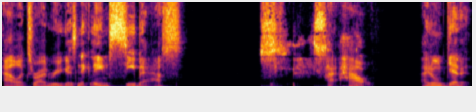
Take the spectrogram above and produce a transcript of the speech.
Alex Rodriguez, nicknamed Seabass, how? I don't get it.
